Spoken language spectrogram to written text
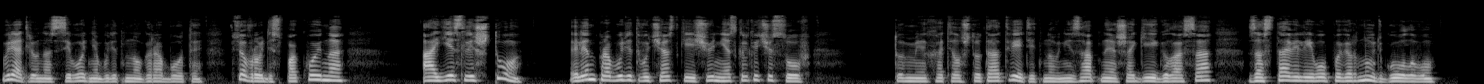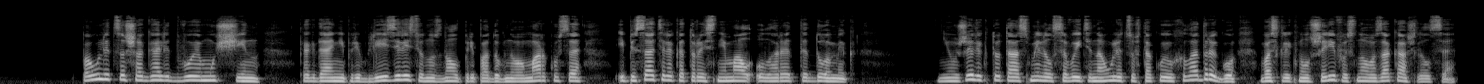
«Вряд ли у нас сегодня будет много работы. Все вроде спокойно. А если что, Элен пробудет в участке еще несколько часов». Томми хотел что-то ответить, но внезапные шаги и голоса заставили его повернуть голову. По улице шагали двое мужчин. Когда они приблизились, он узнал преподобного Маркуса и писателя, который снимал у Лоретты домик. «Неужели кто-то осмелился выйти на улицу в такую холодрыгу?» — воскликнул шериф и снова закашлялся.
